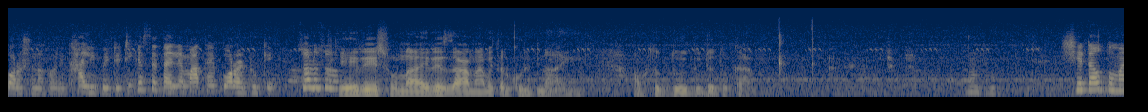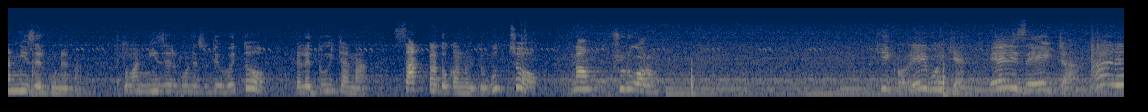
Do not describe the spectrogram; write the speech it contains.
পড়াশোনা করে খালি পেটে ঠিক আছে? তাইলে মাথায় পড়া ঢুকে। চলো চলো। এরে সোনা এরে জান আমি তোর গরিব নাই। আমার তো দুই দুটো দোকান। সেটাও তোমার নিজের গুণে না। তোমার নিজের গুণে যদি হইতো তাহলে দুইটা না চারটা দোকান হইতো বুঝছ? না শুরু করো। কি করো? এই বই কেন? এই যে এইটা। আরে!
